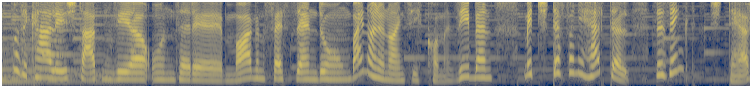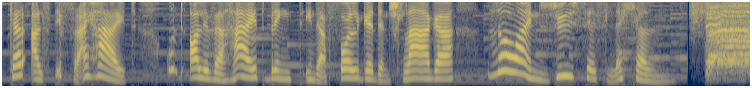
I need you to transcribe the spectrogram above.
Musikalisch starten wir unsere Morgenfestsendung bei 99,7 mit Stefanie Hertel. Sie singt Stärker als die Freiheit und Oliver Hyde bringt in der Folge den Schlager So ein süßes Lächeln. Stern!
